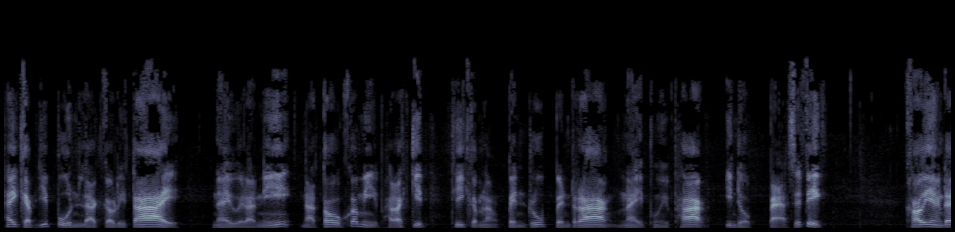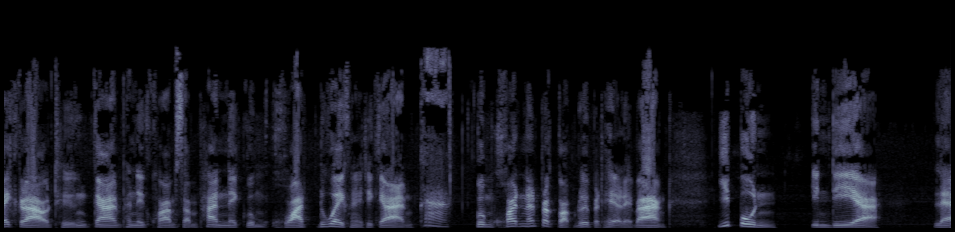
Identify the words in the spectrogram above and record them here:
ให้กับญี่ปุ่นและเกาหลีใต้ ในเวลานี้นาโต้ก็มีภารกิจที่กำลังเป็นรูปเป็นร่างในภูมิภาคอินโดแปซิฟิก เขายังได้กล่าวถึงการผนึกความสัมพันธ์ในกลุ่ม Quad ด้วยคุณธิการ กลุ่มควัดนั้นประกอบด้วยประเทศอะไรบ้าง ญี่ปุ่น อินเดีย และ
